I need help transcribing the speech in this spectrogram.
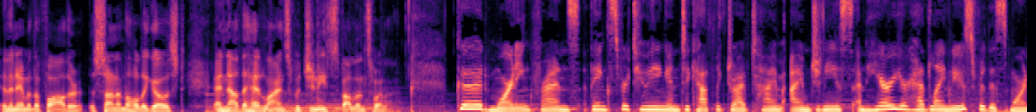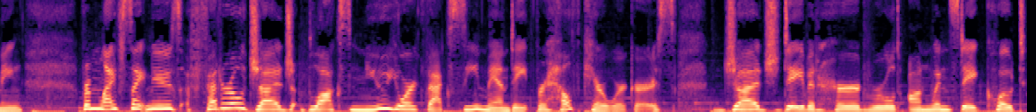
In the name of the Father, the Son, and the Holy Ghost. And now the headlines with Janice Valenzuela. Good morning, friends. Thanks for tuning in to Catholic Drive Time. I'm Janice, and here are your headline news for this morning. From LifeSite News, federal judge blocks New York vaccine mandate for healthcare workers. Judge David Hurd ruled on Wednesday, quote,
